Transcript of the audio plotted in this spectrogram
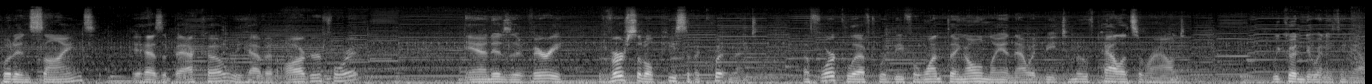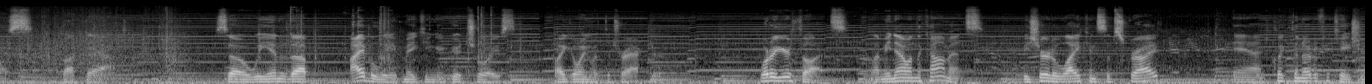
put in signs. It has a backhoe, we have an auger for it, and it is a very versatile piece of equipment. A forklift would be for one thing only, and that would be to move pallets around. We couldn't do anything else but that. So we ended up, I believe, making a good choice by going with the tractor. What are your thoughts? Let me know in the comments. Be sure to like and subscribe and click the notification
